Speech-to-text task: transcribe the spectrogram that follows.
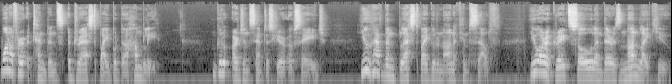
One of her attendants addressed Bhai Buddha humbly. Guru Arjan sent us here, O sage. You have been blessed by Guru Nanak himself. You are a great soul, and there is none like you.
